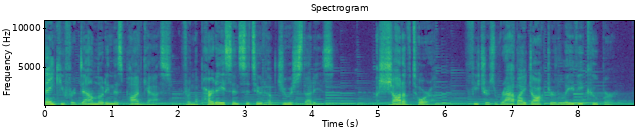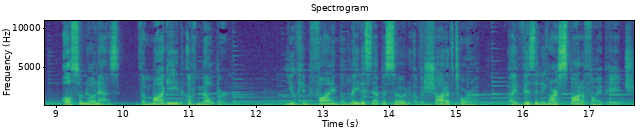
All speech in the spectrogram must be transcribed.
Thank you for downloading this podcast from the Pardes Institute of Jewish Studies. A Shot of Torah features Rabbi Dr. Levi Cooper, also known as the Maggid of Melbourne. You can find the latest episode of A Shot of Torah by visiting our Spotify page.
